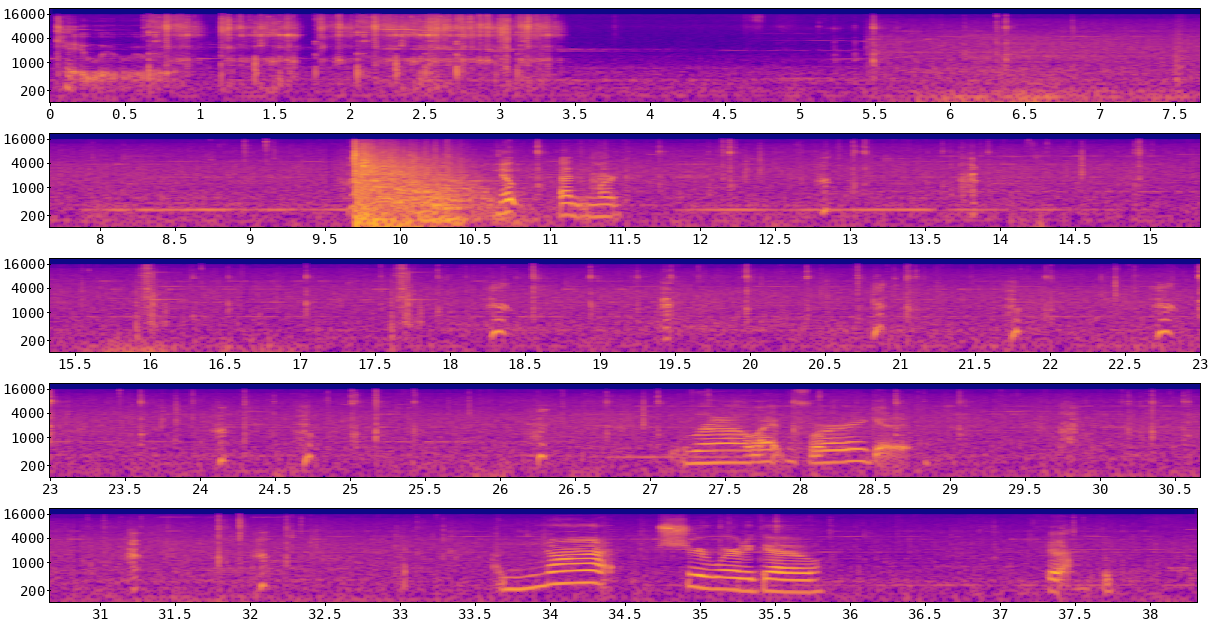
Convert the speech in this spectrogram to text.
Okay, wait, wait, wait. Nope, that didn't work. Run out of light before I get it. I'm not sure where to go. Yeah,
